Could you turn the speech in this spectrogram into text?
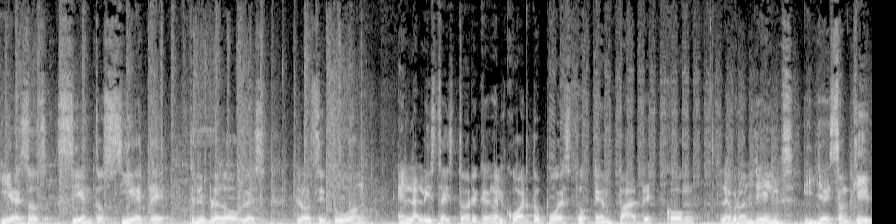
y esos 107 triple dobles los sitúan en la lista histórica en el cuarto puesto, empate con LeBron James y Jason Kidd.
